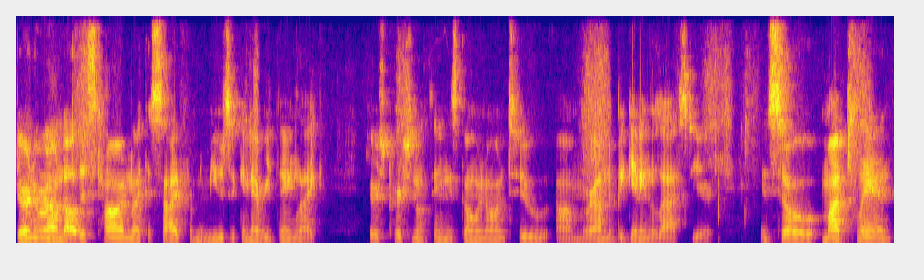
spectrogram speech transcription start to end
during around all this time, like aside from the music and everything, like there's personal things going on too um, around the beginning of last year. And so my plan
